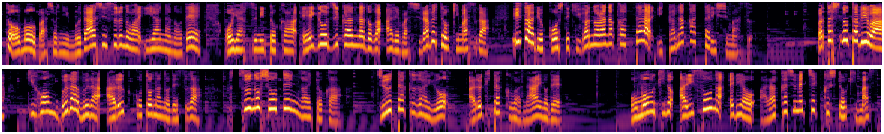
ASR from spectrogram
いと思う場所に無駄足するのは嫌なので、お休みとか営業時間などがあれば調べておきますが、いざ旅行して気が乗らなかったら行かなかったりします。私の旅は基本ブラブラ歩くことなのですが、普通の商店街とか住宅街を歩きたくはないので、趣のありそうなエリアをあらかじめチェックしておきます。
